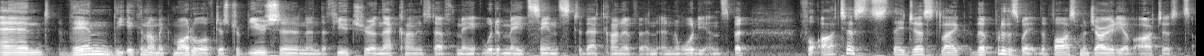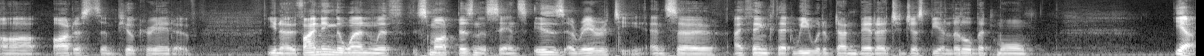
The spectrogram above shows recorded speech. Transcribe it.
And then the economic model of distribution and the future and that kind of stuff may, would have made sense to that kind of an, an audience. But for artists, they just like, the, put it this way the vast majority of artists are artists and pure creative you know, finding the one with smart business sense is a rarity. And so I think that we would have done better to just be a little bit more. Yeah,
